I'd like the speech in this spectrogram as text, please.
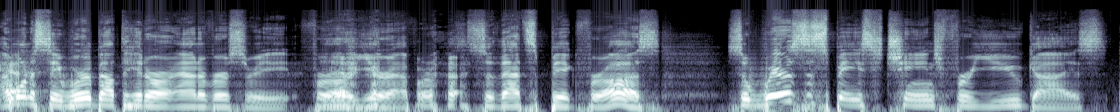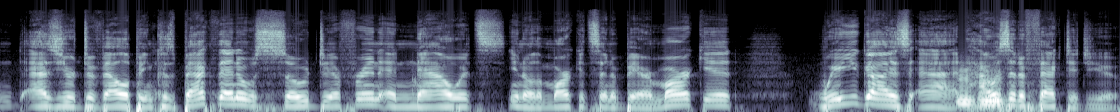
I want to say we're about to hit our anniversary for our year app, so that's big for us. So where's the space change for you guys as you're developing? Because back then it was so different, and now it's you know the market's in a bear market. Where you guys at? How Mhm. has it affected you?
